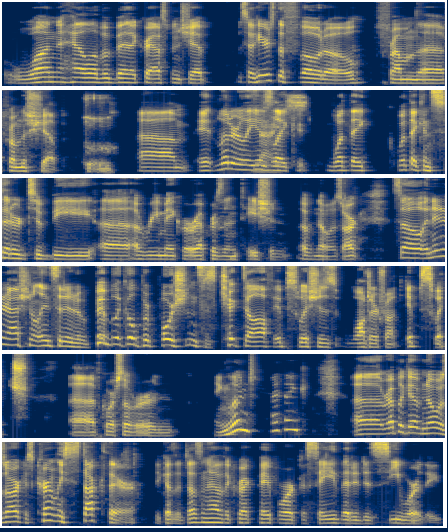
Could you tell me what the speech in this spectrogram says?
one hell of a bit of craftsmanship. So here's the photo from the from the ship. Um, it literally is like what they what they considered to be uh, a remake or representation of Noah's Ark. So an international incident of biblical proportions has kicked off Ipswich's waterfront. Ipswich, uh, of course, over in England, I think. A replica of Noah's Ark is currently stuck there because it doesn't have the correct paperwork to say that it is seaworthy.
